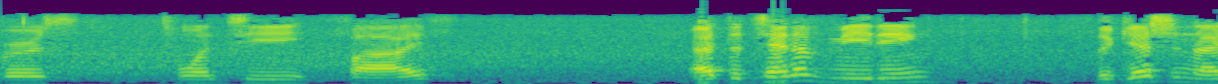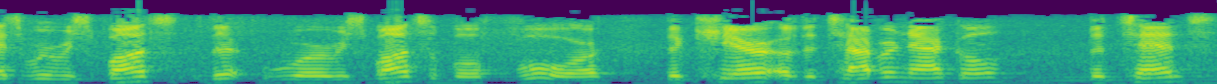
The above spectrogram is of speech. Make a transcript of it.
verse 25. At the tent of meeting, the Gershonites were, respons- were responsible for the care of the tabernacle, the tent,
